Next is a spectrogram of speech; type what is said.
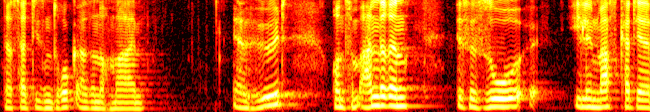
Das hat diesen Druck also nochmal erhöht. Und zum anderen ist es so, Elon Musk hat ja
